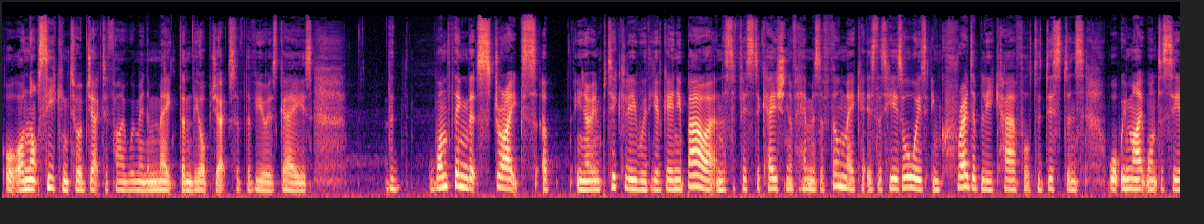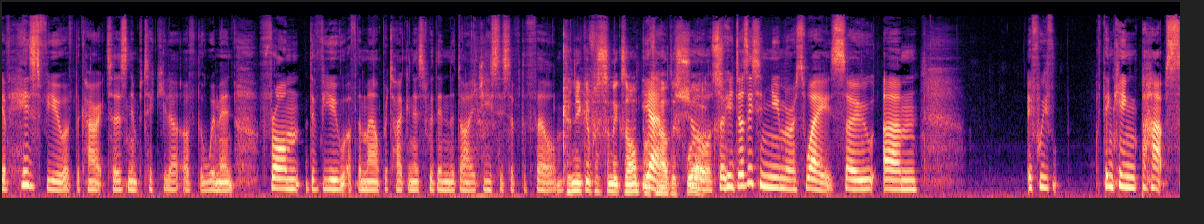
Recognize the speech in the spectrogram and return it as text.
or are not seeking to objectify women and make them the objects of the viewer's gaze. The one thing that strikes a you know, in particularly with Evgeny Bauer and the sophistication of him as a filmmaker, is that he is always incredibly careful to distance what we might want to see of his view of the characters, and in particular of the women, from the view of the male protagonist within the diegesis of the film. Can you give us an example yeah, of how this sure. works? Sure. So he does it in numerous ways. So um, if we've thinking perhaps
